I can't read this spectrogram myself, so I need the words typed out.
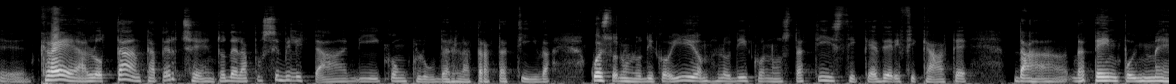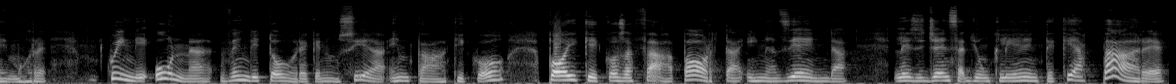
eh, crea l'80% della possibilità di concludere la trattativa. Questo non lo dico io, lo dicono statistiche verificate da, da tempo immemore. Quindi un venditore che non sia empatico, poi che cosa fa? Porta in azienda l'esigenza di un cliente che appare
